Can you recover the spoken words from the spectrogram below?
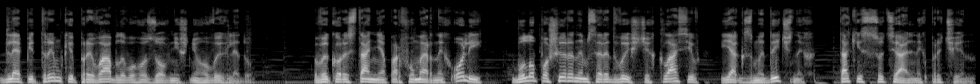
для підтримки привабливого зовнішнього вигляду. Використання парфумерних олій було поширеним серед вищих класів як з медичних, так і з соціальних причин.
